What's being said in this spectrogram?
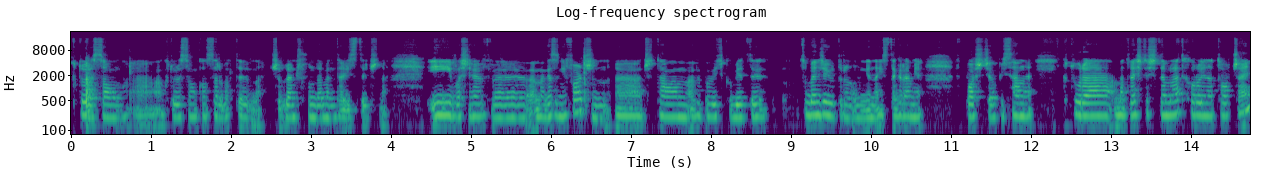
które są, e, które są konserwatywne, czy wręcz fundamentalistyczne. I właśnie w magazynie Fortune e, czytałam wypowiedź kobiety, co będzie jutro u mnie na Instagramie w poście opisane, która ma 27 lat, choruje na toczeń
